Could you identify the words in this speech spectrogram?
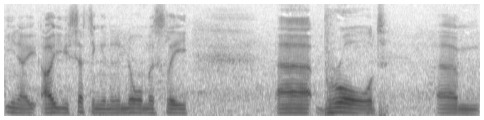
you know, are you setting an enormously uh, broad um,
